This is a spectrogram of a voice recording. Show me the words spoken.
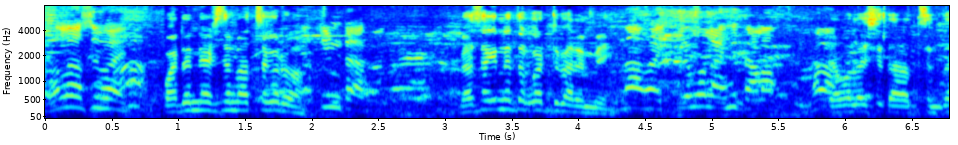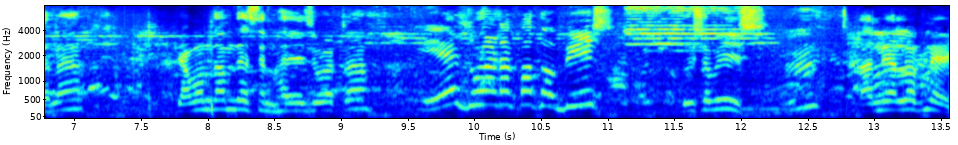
ভালো আছি ভাই কয়টা নিয়ে আসছেন বাচ্চা গরু তিনটা বেচা কিনে তো করতে পারেননি না ভাই কেবল আসি দাঁড়াচ্ছি হ্যাঁ। কেবল এসে দাঁড়াচ্ছেন তাই না কেমন দাম দিয়েছেন ভাই এই জোড়াটা এই জোড়াটা কত বিশ দুইশো বিশ তার নিয়ে লোক নেই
